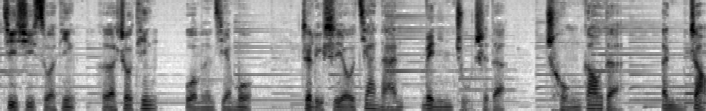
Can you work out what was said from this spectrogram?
继续锁定和收听我们的节目，这里是由迦南为您主持的《崇高的恩照》。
